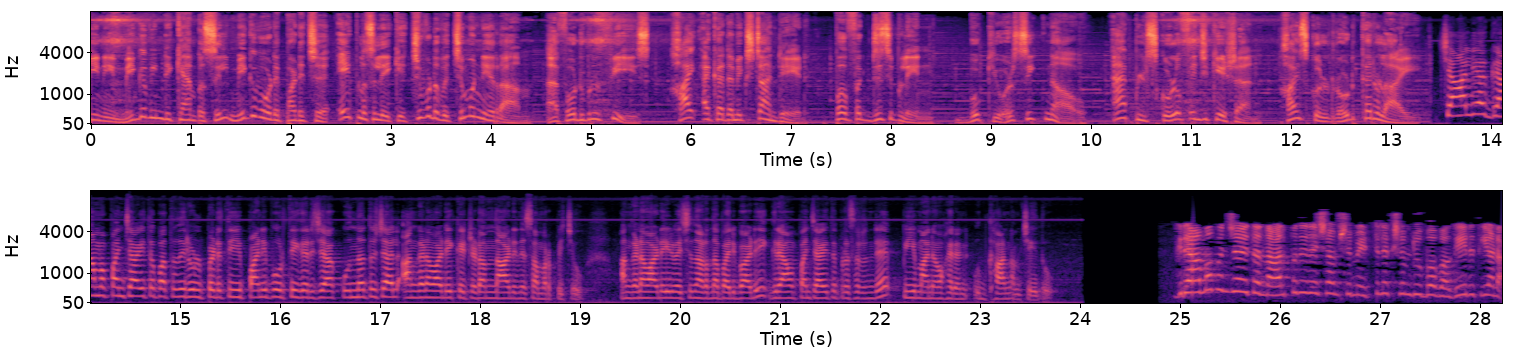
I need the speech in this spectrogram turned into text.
ഇനി മികവിന്റെ ക്യാമ്പസിൽ മികവോടെ പഠിച്ച് എ പ്ലസിലേക്ക് ചുവടുവെച്ച് മുന്നേറാം. Affordable fees high academic standard perfect discipline book your seat now apple school of education high school road Karulayi Chaliya ഗ്രാമപഞ്ചായത്ത് പദ്ധതിയിൽ ഉൾപ്പെടുത്തി പണി പൂർത്തീകരിച്ച കുന്നത്തുചാൽ അങ്കണവാടി കെട്ടിടം നാടിന് സമർപ്പിച്ചു. അങ്കണവാടിയിൽ വെച്ച് നടന്ന പരിപാടി ഗ്രാമപഞ്ചായത്ത് പ്രസിഡന്റ് പി മനോഹരൻ ഉദ്ഘാടനം ചെയ്തു. ഗ്രാമപഞ്ചായത്ത് നാൽപ്പത് ദശാംശം എട്ട് ലക്ഷം രൂപ വകയിരുത്തിയാണ്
